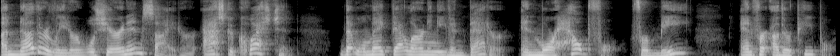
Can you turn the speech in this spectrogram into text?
another leader will share an insight or ask a question that will make that learning even better and more helpful for me and for other people.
